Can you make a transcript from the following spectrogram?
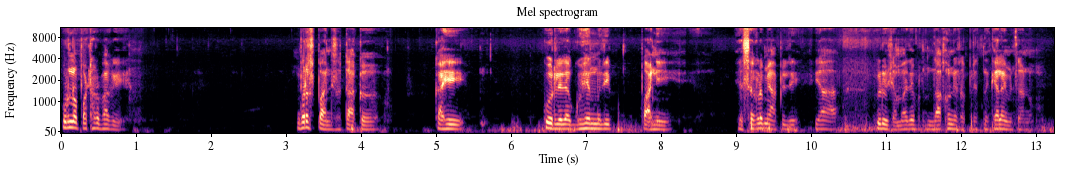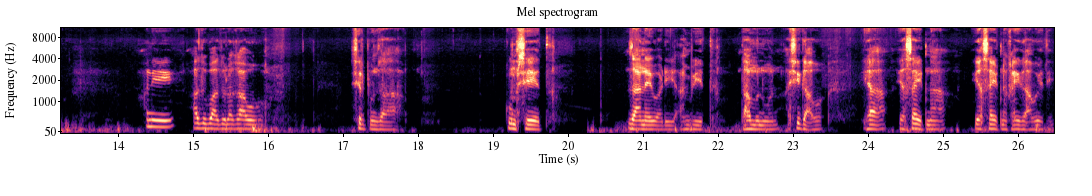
पूर्ण पठार भाग आहे बरंच पाण्याचं टाकं काही कोरलेल्या गुहेंमध्ये पाणी हे सगळं मी आपल्याला या व्हिडिओच्या माध्यमातून दाखवण्याचा प्रयत्न केला मित्रांनो. आणि आजूबाजूला गावं शिरपुंजा कुमशेत जानेवाडी आंबीत धामणवन अशी गावं ह्या या साईडना या साईडनं काही गावं येते.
